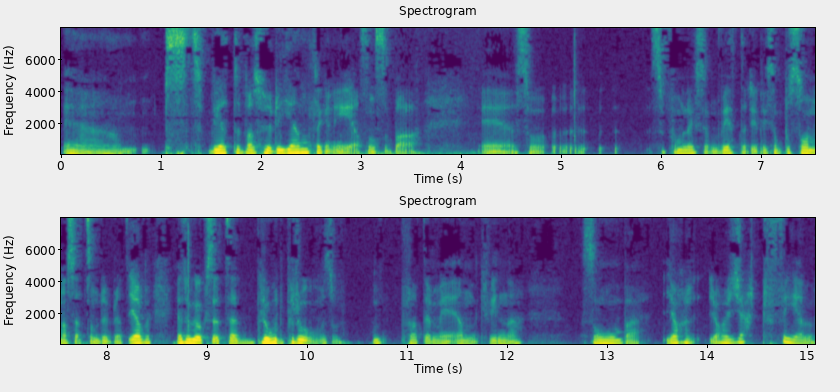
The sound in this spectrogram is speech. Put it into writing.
Eh, pst, vet du vad, hur det egentligen är? Alltså, så bara... Eh, så, så får man liksom veta det liksom på sådana sätt som du berättade. Jag, jag tog också ett så här, blodprov så pratade jag med en kvinna som hon bara, jag har, jag har hjärtfel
